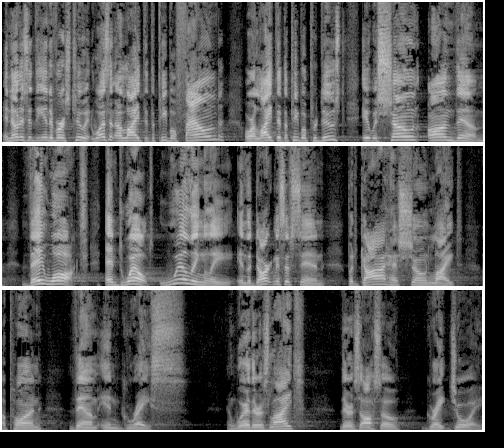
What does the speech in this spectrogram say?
And notice at the end of verse 2, it wasn't a light that the people found or a light that the people produced, it was shown on them. They walked and dwelt willingly in the darkness of sin, but God has shown light upon them in grace. And where there is light, there is also great joy.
